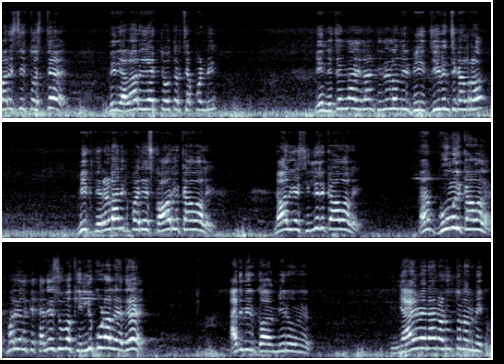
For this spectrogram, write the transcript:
పరిస్థితి వస్తే మీరు ఎలా రియాక్ట్ అవుతారు చెప్పండి? మీరు నిజంగా ఇలాంటి ఇళ్ళలో మీరు జీవించగలరా? మీకు తినడానికి పదేసి కార్లు కావాలి నాలుగేసి ఇల్లులు కావాలి భూములు కావాలి మరి వీళ్ళకి కనీసం ఒక ఇల్లు కూడా లేదే. అది మీరు మీరు న్యాయమేనా అని అడుగుతున్నాను మీకు.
